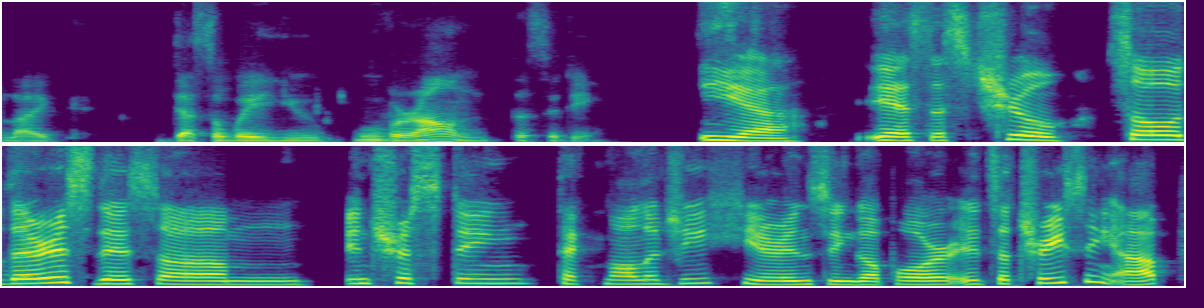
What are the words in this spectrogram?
like just the way you move around the city. Yeah. Yes, that's true. So there is this um interesting technology here in Singapore. It's a tracing app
